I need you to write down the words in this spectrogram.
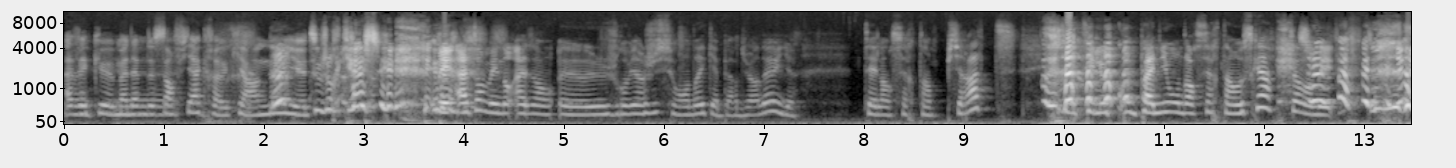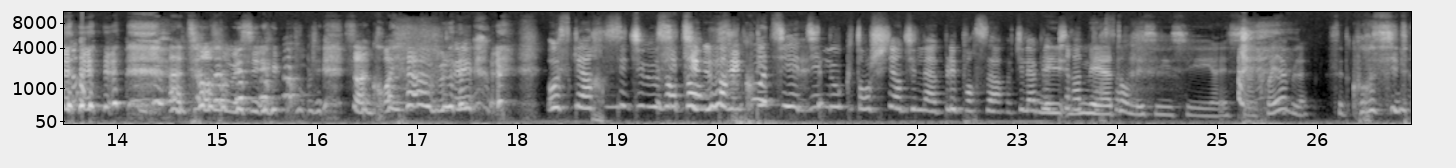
Avec ouais, euh, Madame de euh, Saint-Fiacre euh, qui a un œil euh, toujours caché. Mais attends, mais non, attends. euh, je reviens juste sur André qui a perdu un œil. Tel un certain pirate qui était le compagnon d'un certain Oscar. Putain, non mais. attends, non mais c'est incroyable. Oscar, si tu nous Si entends, tu nous par écoutes. pitié, dis-nous que ton chien, tu l'as appelé pour ça. Tu l'as appelé Mais, pirate mais pour attends, mais c'est incroyable. Cette coïncidence,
